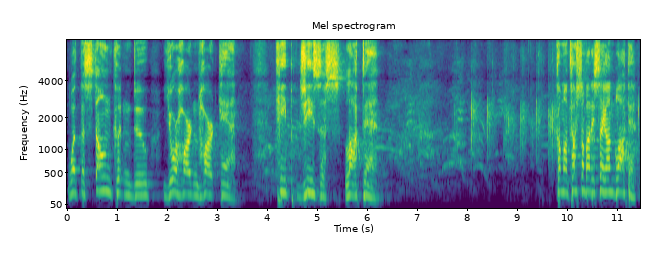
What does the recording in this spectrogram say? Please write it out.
What the stone couldn't do, your hardened heart can. Keep Jesus locked in. Come on, touch somebody, say unblock it.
